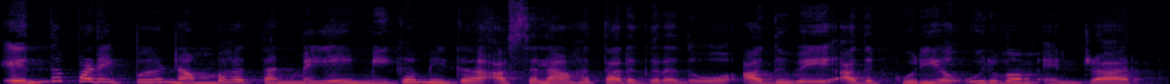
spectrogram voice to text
எந்த படைப்பு நம்பகத்தன்மையை மிக மிக அசலாக தருகிறதோ அதுவே அதற்குரிய உருவம் என்றார்.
